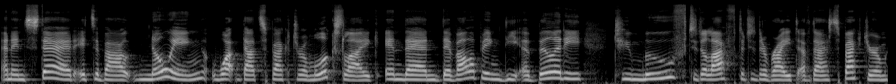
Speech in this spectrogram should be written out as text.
and instead, it's about knowing what that spectrum looks like and then developing the ability to move to the left or to the right of that spectrum,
